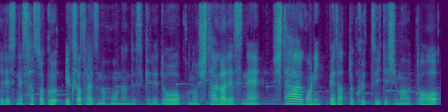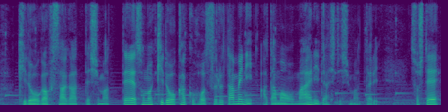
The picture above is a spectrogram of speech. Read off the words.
でですね、早速エクササイズの方なんですけれど、この舌がですね、下顎にベタッとくっついてしまうと、気道が塞がってしまって、その気道を確保するために頭を前に出してしまったり、そして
